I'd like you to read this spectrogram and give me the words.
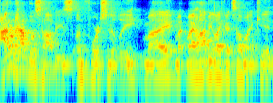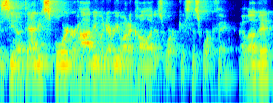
I don't have those hobbies, unfortunately. My, my, my hobby, like I tell my kids, you know, daddy's sport or hobby, whatever you want to call it, is work. It's this work thing. I love it.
